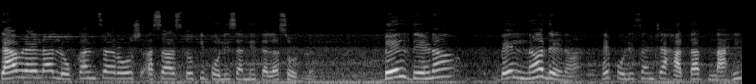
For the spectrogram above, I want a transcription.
त्यावेळेला लोकांचा रोष असा असतो की पोलिसांनी त्याला सोडलं. बेल देणं बेल न देणं हे पोलिसांच्या हातात नाही.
